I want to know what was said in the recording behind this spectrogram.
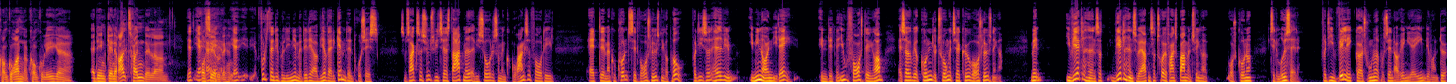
konkurrenter og kollegaer. Er det en generel trend, eller Jeg, jeg, hvor ser jeg, du det hen? Jeg, jeg, jeg er fuldstændig på linje med det der, og vi har været igennem den proces. Som sagt, så synes vi til at starte med, at vi så det som en konkurrencefordel, at øh, man kunne kun sætte vores løsninger på, fordi så havde vi i mine øjne i dag en lidt naiv forestilling om, at så er vi kunden jo tvunget til at købe vores løsninger. Men i virkeligheden, så, i virkelighedens verden, så tror jeg faktisk bare, at man tvinger vores kunder til det modsatte. For de vil ikke gøres 100% afhængige af en leverandør.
